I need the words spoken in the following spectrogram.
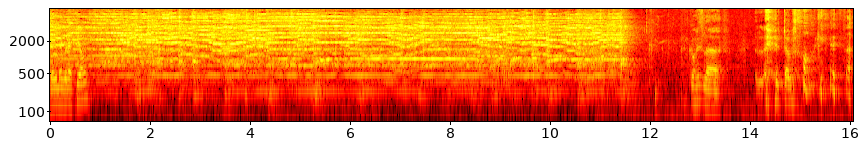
de inauguración. ¿Cómo es la, la- el tabló que está,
